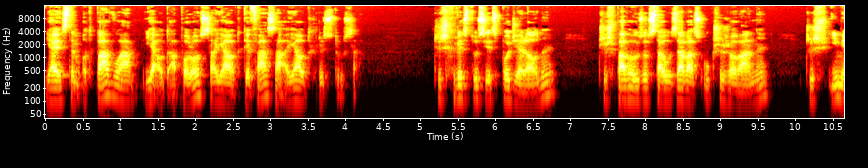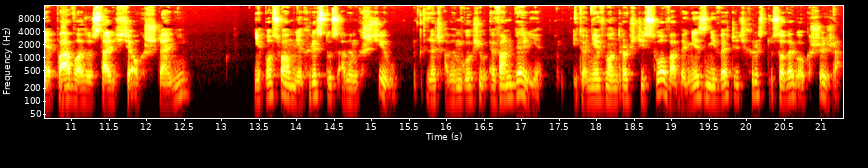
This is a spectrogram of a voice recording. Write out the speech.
Ja jestem od Pawła, ja od Apolosa, ja od Kefasa, a ja od Chrystusa. Czyż Chrystus jest podzielony? Czyż Paweł został za was ukrzyżowany? Czyż w imię Pawła zostaliście ochrzczeni? Nie posłał mnie Chrystus, abym chrzcił, lecz abym głosił Ewangelię. I to nie w mądrości słowa, by nie zniweczyć Chrystusowego krzyża.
